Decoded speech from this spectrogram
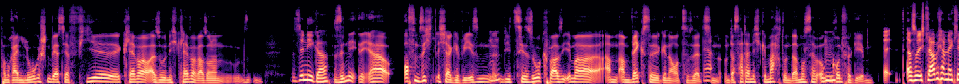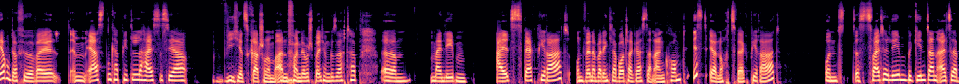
vom rein logischen wäre es ja viel cleverer, also nicht cleverer, sondern Sinniger. sinnig, ja, offensichtlicher gewesen, Mhm. die Zäsur quasi immer am, am Wechsel genau zu setzen. Und das hat er nicht gemacht und da muss es ja irgendeinen Mhm. Grund für geben. Also ich glaube, ich habe eine Erklärung dafür, weil im ersten Kapitel heißt es ja, wie ich jetzt gerade schon am Anfang der Besprechung gesagt habe, ähm, mein Leben als Zwergpirat und wenn er bei den Klabautergeistern ankommt, ist er noch Zwergpirat. Und das zweite Leben beginnt dann, als er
